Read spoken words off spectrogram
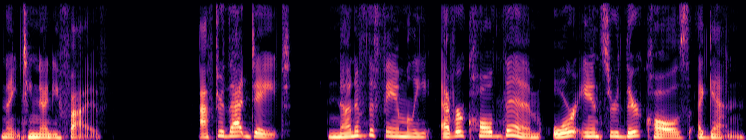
1995. After that date, none of the family ever called them or answered their calls again.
